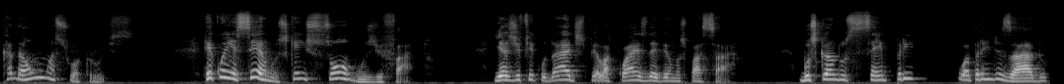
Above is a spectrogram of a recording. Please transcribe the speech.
cada um a sua cruz, Reconhecermos quem somos de fato e as dificuldades pelas quais devemos passar, buscando sempre o aprendizado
